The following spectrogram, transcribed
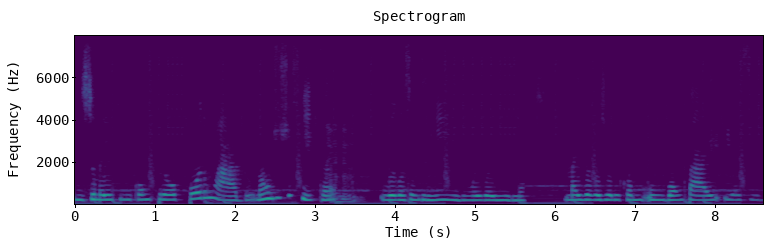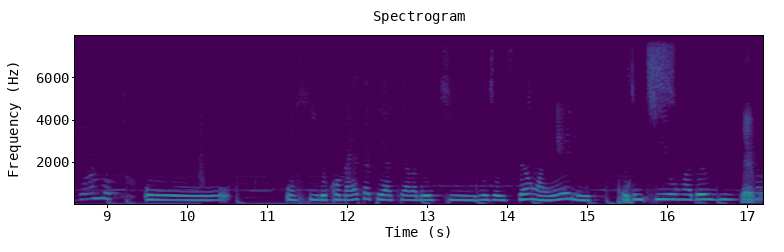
Isso meio que me comprou por um lado. Não justifica Uhum. o egocentrismo, o egoísmo. Mas eu vejo ele como um bom pai. E assim, quando o, o filho começa a ter aquela meio que rejeição a ele, eu senti uma dorzinha. Quebra-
